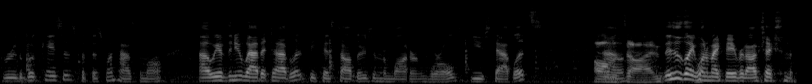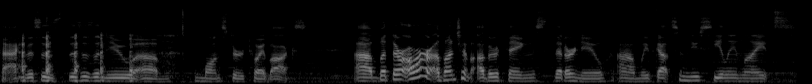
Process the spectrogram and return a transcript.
through the bookcases, but this one has them all. Uh, we have the new Wabbit tablet because toddlers in the modern world use tablets. All Oh. the time. This is like one of my favorite objects in the pack. This is this is a new um, monster toy box. Uh, but there are a bunch of other things that are new. Um, we've got some new ceiling lights.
